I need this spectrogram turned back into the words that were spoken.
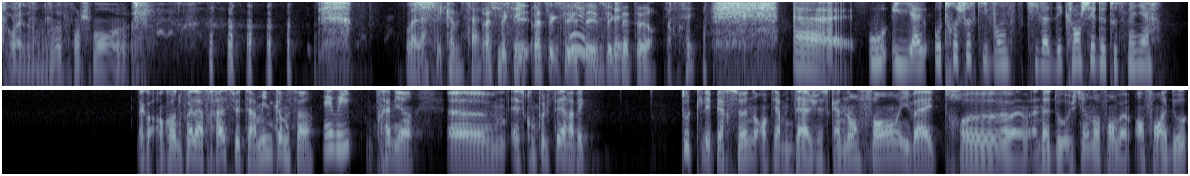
pour elle. hein. Moi, franchement, voilà, c'est comme ça. tu respectez, sais. respectez Tu les sais, tu sais. Où il y a autre chose qui, vont, qui va se déclencher de toute manière. D'accord. Encore une fois, la phrase se termine comme ça. Eh oui. Très bien. Euh, Est-ce qu'on peut le faire avec toutes les personnes en termes d'âge? Est-ce qu'un enfant, il va être euh, un ado? Je dis un enfant, enfant ado.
